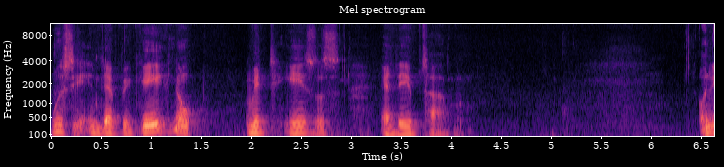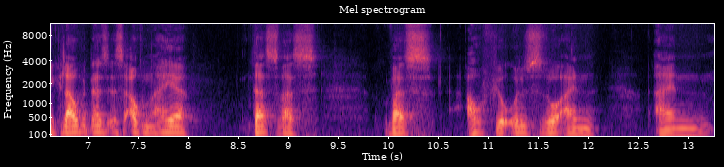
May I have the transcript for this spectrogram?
muss sie in der Begegnung mit Jesus erlebt haben. Und ich glaube, das ist auch nachher das, was was auch für uns so ein, ein,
